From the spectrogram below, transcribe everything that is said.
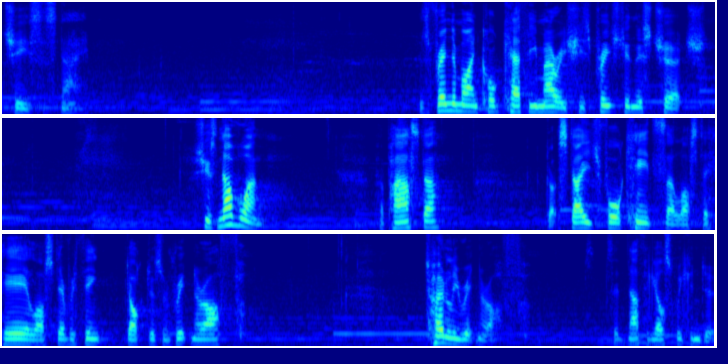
Jesus' name. There's a friend of mine called Kathy Murray. She's preached in this church. She's another one, a pastor, got stage four cancer, lost her hair, lost everything. Doctors have written her off. Totally written her off. Said, nothing else we can do.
